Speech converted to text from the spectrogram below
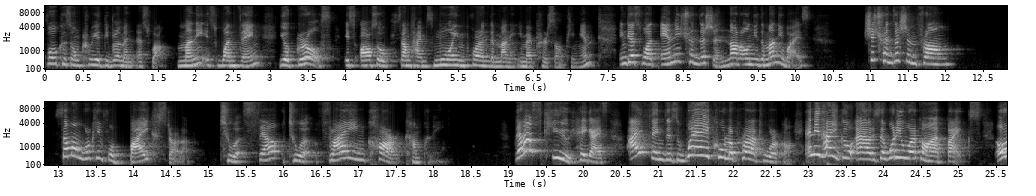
focus on career development as well. Money is one thing. Your growth is also sometimes more important than money, in my personal opinion. And guess what? Annie transition, not only the money wise, she transitioned from someone working for bike startup to a sell to a flying car company. That's cute. Hey guys, I think this is way cooler product to work on. Anytime you go out, you say, what do you work on at bikes? Or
